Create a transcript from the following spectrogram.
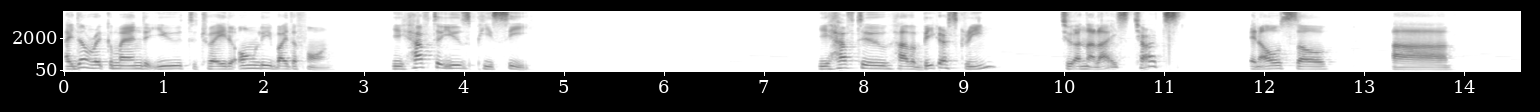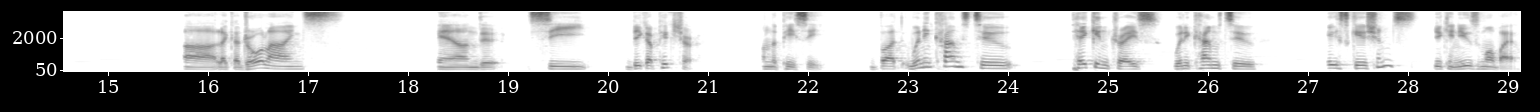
I don't recommend you to trade only by the phone. You have to use PC. You have to have a bigger screen to analyze charts and also uh, uh, like a draw lines and see bigger picture on the PC. But when it comes to taking trades, when it comes to executions, you can use mobile.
